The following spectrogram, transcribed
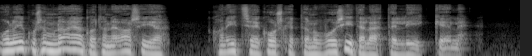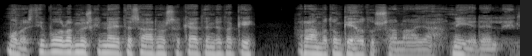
voi olla joku semmoinen ajankohtainen asia, joka on itseä koskettanut, voi siitä lähteä liikkeelle. Monesti voi olla myöskin näitä saarnossa käytän jotakin raamatun kehotussanaa ja niin edelleen.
